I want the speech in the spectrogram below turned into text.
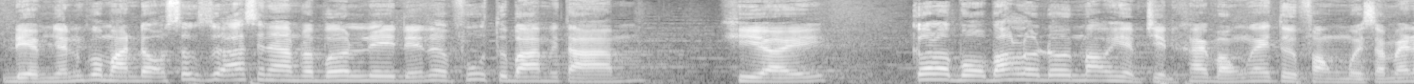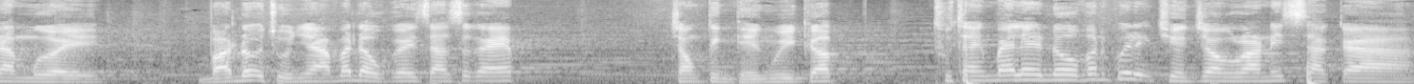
Điểm nhấn của màn đọ sức giữa Arsenal và Burnley đến ở phút thứ 38. Khi ấy, câu lạc bộ Bắc London mạo hiểm triển khai bóng ngay từ phòng 16m50 và đội chủ nhà bắt đầu gây ra sức ép. Trong tình thế nguy cấp, thủ thành Beleno vẫn quyết định truyền cho Granit Xhaka,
